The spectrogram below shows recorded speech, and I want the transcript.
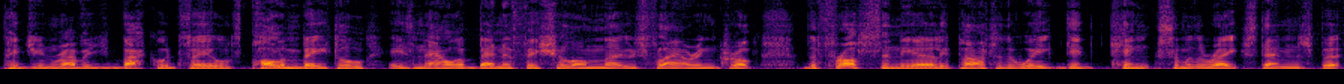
pigeon ravaged backward fields. Pollen beetle is now a beneficial on those flowering crops. The frosts in the early part of the week did kink some of the rape stems, but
